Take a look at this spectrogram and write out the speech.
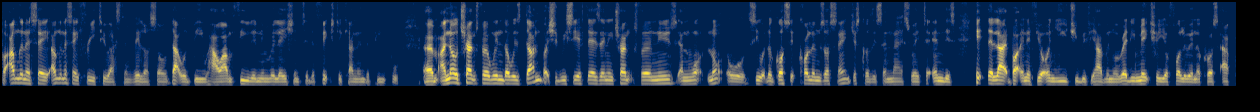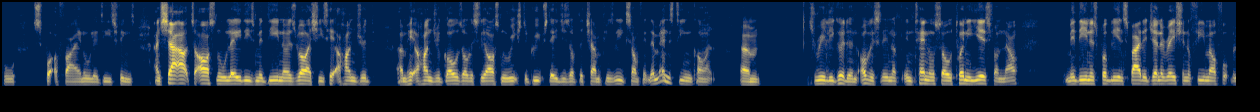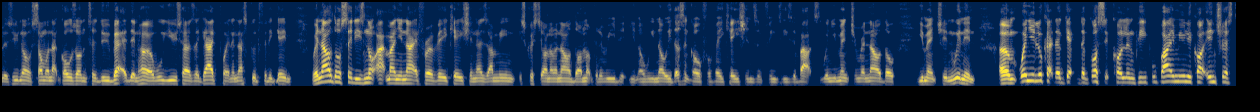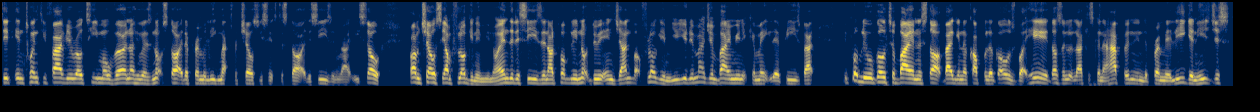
but I'm gonna say I'm gonna say three two Aston Villa. So that would be how I'm feeling in relation to the fixture calendar, people. Um, I know transfer window is done, but should we see if there's any transfer news and whatnot, or see what the gossip columns are saying? Just because it's a nice way to end this. Hit the like button if you're on YouTube if you haven't already. Make sure you're following across Apple, Spotify, and all of these things. And shout out to Arsenal ladies Miedema as well as she's hit hundred um, hit 100 goals. Obviously, Arsenal reached the group stages of the Champions League, something the men's team can't. Um, it's really good, and obviously, in, in ten or so, twenty years from now, Miedema's probably inspired a generation of female footballers. Who knows? Someone that goes on to do better than her will use her as a guide point, and that's good for the game. Ronaldo said he's not at Man United for a vacation. As I mean, it's Cristiano Ronaldo. I'm not going to read it. You know, we know he doesn't go for vacations and things. He's about when you mention Ronaldo, you mention winning. Um, when you look at the the gossip column, people Bayern Munich are interested in 25 year old Timo Werner, who has not started a Premier League match for Chelsea since the start of the season. Rightly so if I'm Chelsea, I'm flogging him. You know, end of the season, I'd probably not do it in Jan, but flog him. You, you'd imagine Bayern Munich can make their peas back. He probably will go to Bayern and start bagging a couple of goals, but here it doesn't look like it's going to happen in the Premier League. And he's just,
